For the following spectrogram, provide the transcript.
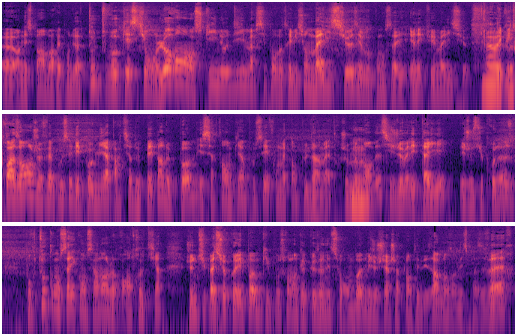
euh, en espérant avoir répondu à toutes vos questions. Laurence qui nous dit merci pour votre émission malicieuse et vos conseils. Eric, tu es malicieux. Ah, Depuis trois ans, je fais pousser des pommiers à partir de pépins de pommes et certains ont bien poussé et font maintenant plus d'un mètre. Je me mhm. demandais si je devais les tailler et je suis preneuse pour tout conseil concernant leur entretien. Je ne suis pas sûr que les pommes qui pousseront dans quelques années seront bonnes, mais je cherche à planter des arbres dans un espace vert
